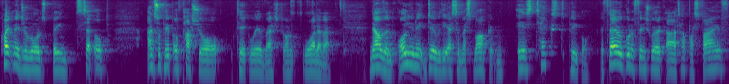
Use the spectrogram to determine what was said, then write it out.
quite major roads being set up, and so people pass your takeaway, restaurant, whatever. Now then, all you need to do with the SMS marketing is text people. If they're going to finish work at half past five,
